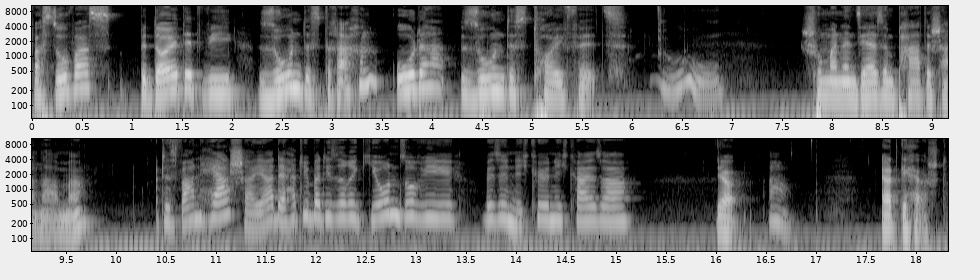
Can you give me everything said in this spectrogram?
was sowas bedeutet wie Sohn des Drachen oder Sohn des Teufels. Uh. Schon mal ein sehr sympathischer Name. Das war ein Herrscher, ja? Der hat über diese Region so wie, weiß ich nicht, König, Kaiser. Ja, Ah. er hat geherrscht.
